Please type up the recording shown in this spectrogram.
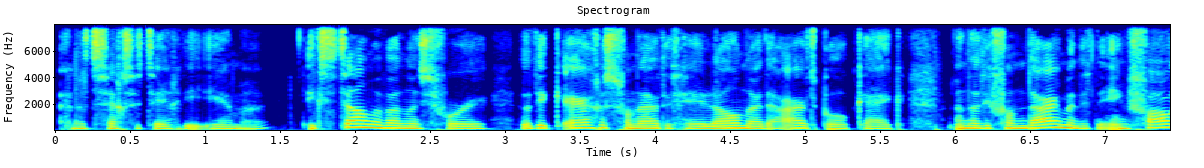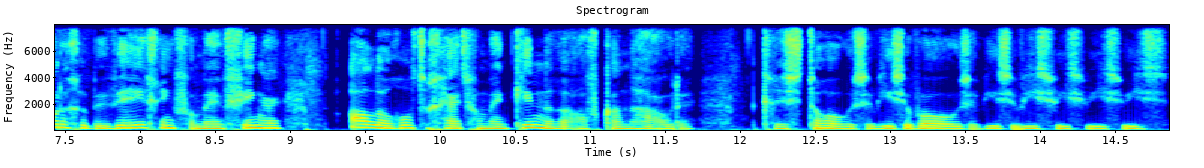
En dat zegt ze tegen die Irma. Ik stel me wel eens voor dat ik ergens vanuit het heelal naar de aardbol kijk... en dat ik vandaar met een eenvoudige beweging van mijn vinger... alle rottigheid van mijn kinderen af kan houden. Christoze, wie ze wozen, wie ze wies, wies, wies, wies.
